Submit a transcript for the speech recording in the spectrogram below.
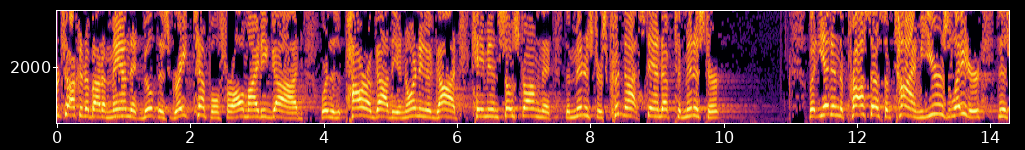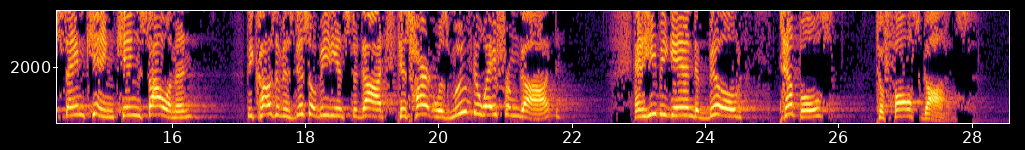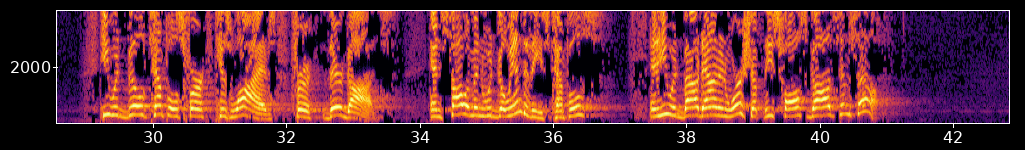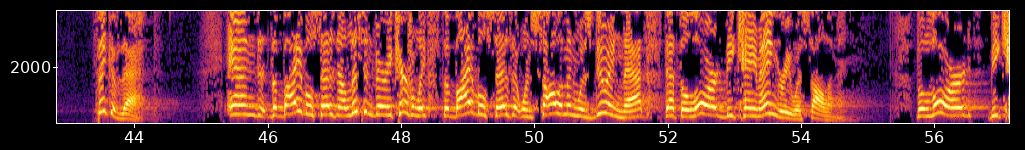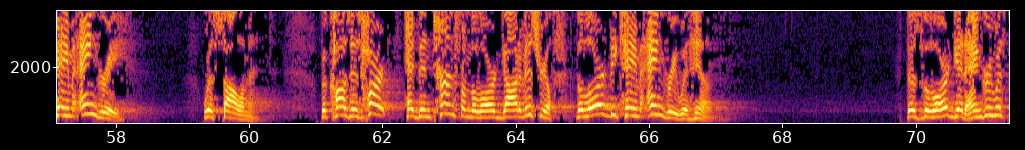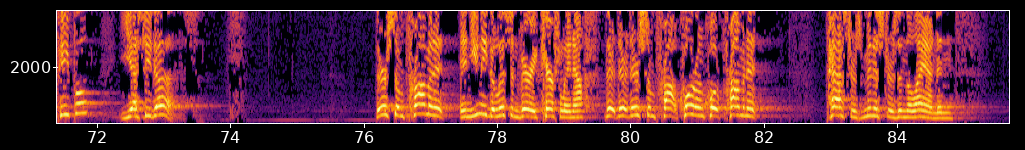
We're talking about a man that built this great temple for Almighty God, where the power of God, the anointing of God, came in so strong that the ministers could not stand up to minister. But yet, in the process of time, years later, this same king, King Solomon, because of his disobedience to God, his heart was moved away from God, and he began to build temples to false gods. He would build temples for his wives, for their gods. And Solomon would go into these temples and he would bow down and worship these false gods himself. Think of that. And the Bible says, now listen very carefully, the Bible says that when Solomon was doing that, that the Lord became angry with Solomon. The Lord became angry with Solomon because his heart had been turned from the Lord God of Israel. The Lord became angry with him. Does the Lord get angry with people? Yes, he does. There's some prominent, and you need to listen very carefully now. There, there, there's some pro, quote unquote prominent pastors, ministers in the land, and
